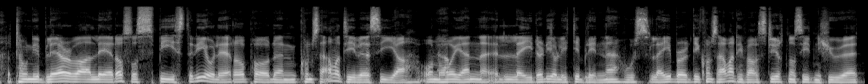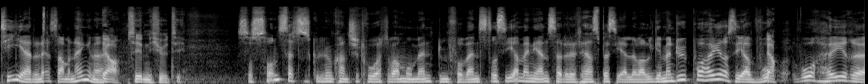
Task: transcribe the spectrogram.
Da Tony Blair var leder, så spiste de jo ledere på den konservative sida, og nå ja. igjen leder de jo litt i blinde hos Labour. De konservative har styrt nå siden 2010, er det det sammenhengende? Ja, siden 2010. Så Sånn sett så skulle du kanskje tro at det var momentum for venstresida, men igjen så er det dette her spesielle valget. Men du på høyresida, hvor, ja. hvor høyre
